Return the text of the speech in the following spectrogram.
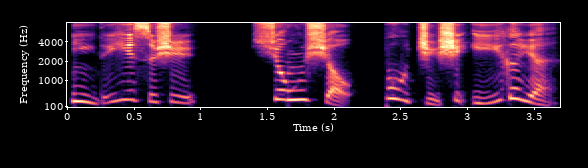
你的意思是，凶手不只是一个人？”“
